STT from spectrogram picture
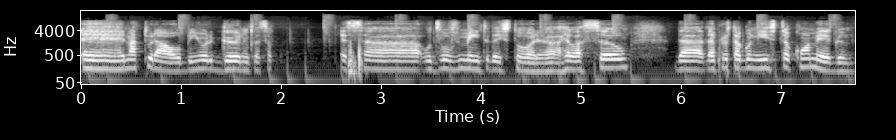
é, natural, bem orgânico essa, essa, o desenvolvimento da história, a relação da, da protagonista com a Megan.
